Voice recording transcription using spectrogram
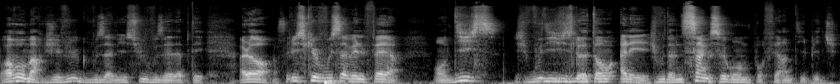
Bravo Marc, j'ai vu que vous aviez su vous adapter. Alors, Merci. puisque vous savez le faire, en 10, je vous divise le temps. Allez, je vous donne 5 secondes pour faire un petit pitch.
